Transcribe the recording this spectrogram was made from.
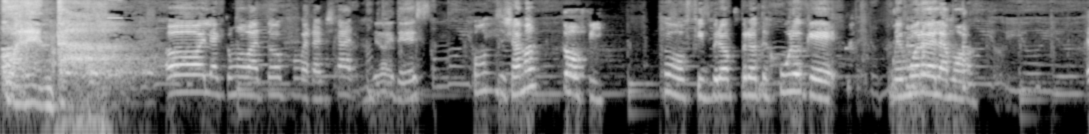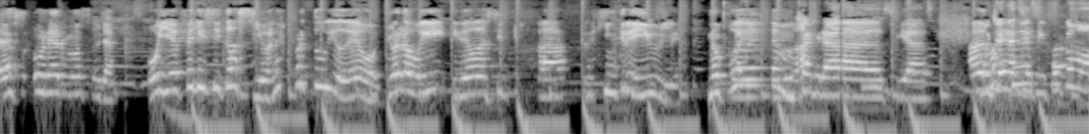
40. Hola, ¿cómo va todo por allá? Que ¿Cómo se llama? Tofi. Coffee, pero, pero te juro que me muero del amor. Es una hermosura. Oye, felicitaciones por tu video. Yo lo vi y debo decir que está es increíble. No puede más. Muchas gracias. Además, Muchas gracias. Y fue como,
